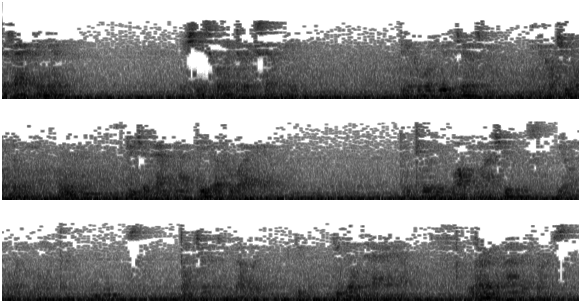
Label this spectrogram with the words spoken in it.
the fact being, if she's willing to accept me, then who are you to judge me? Because you don't know me. You just have an idea of who I am. Until you walk in my shoes, you don't know what I'm going through. So don't judge me by what you, you know that I am. Learn about it first.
